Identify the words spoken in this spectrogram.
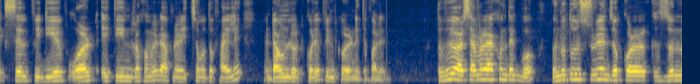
এক্সেল পিডিএফ ওয়ার্ড এই তিন রকমের আপনার ইচ্ছা মতো ফাইলে ডাউনলোড করে প্রিন্ট করে নিতে পারেন। তো ভিউয়ার্স আমরা এখন দেখব নতুন স্টুডেন্ট যোগ করার জন্য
